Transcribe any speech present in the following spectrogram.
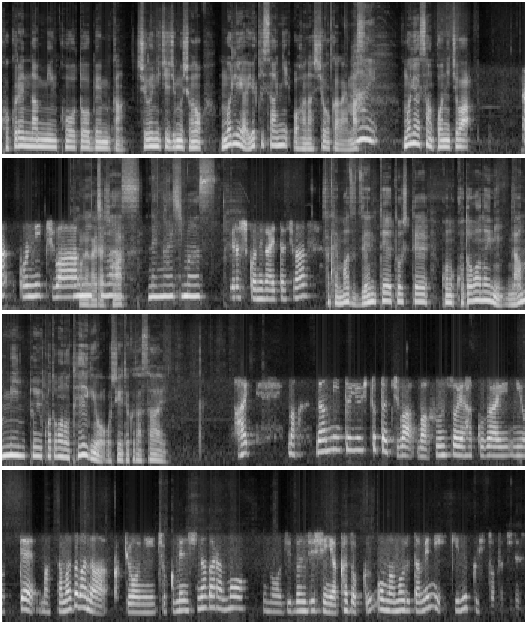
国連難民高等弁務官駐日事務所の森谷由紀さんにお話を伺います。はい、森谷さん、こんにちは。あ、こんにちは。お願いいたします。お願いします。よろしくお願いいたします。さて、まず前提として、この言葉の意味、難民という言葉の定義を教えてください。はい。まあ、難民という人たちは、まあ、紛争や迫害によってさまざ、まな苦境に直面しながらもその自分自身や家族を守るために生き抜く人たちです。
